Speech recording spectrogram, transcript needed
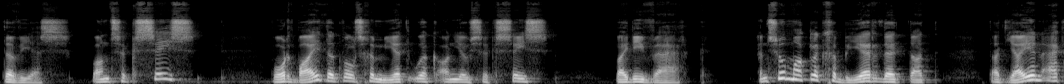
te wees. Want sukses word baie dikwels gemeet ook aan jou sukses by die werk. En so maklik gebeur dit dat dat jy en ek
